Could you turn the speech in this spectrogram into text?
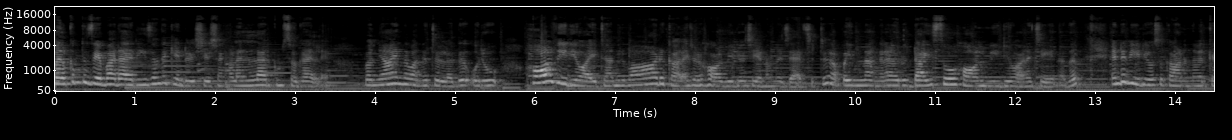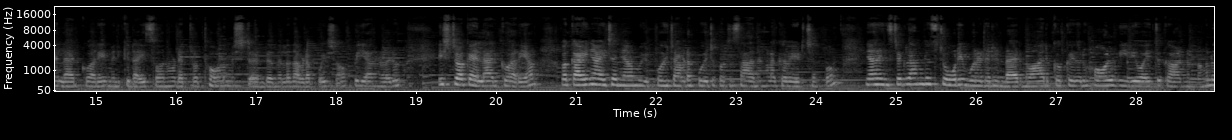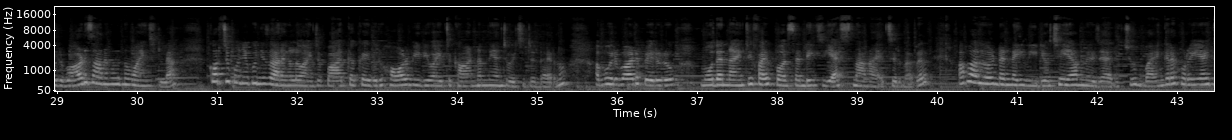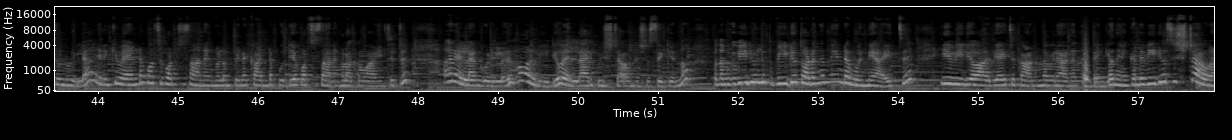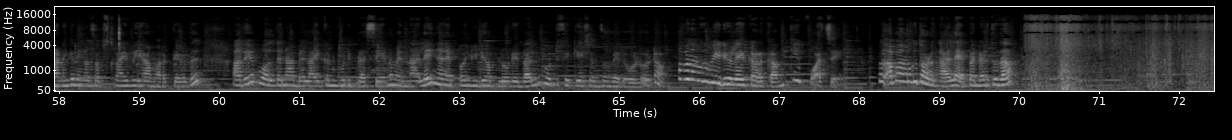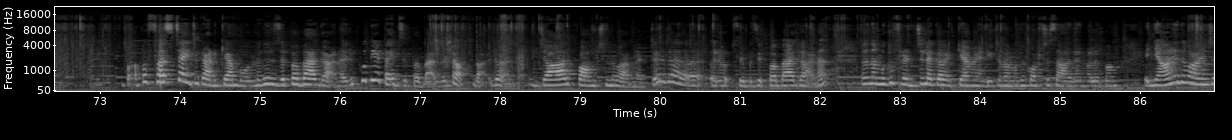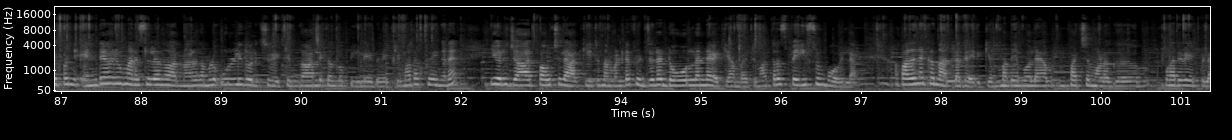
Welcome to സേബ diaries എന്തൊക്കെയുണ്ട് വിശേഷങ്ങൾ? എല്ലാവർക്കും സുഖമല്ലേ? അപ്പൊ ഞാൻ ഇന്ന് വന്നിട്ടുള്ളത് ഒരു ഹോൾ വീഡിയോ ആയിട്ടാണ് ഒരുപാട് കാലമായിട്ട് ഒരു ഹോൾ വീഡിയോ ചെയ്യണം എന്ന് വിചാരിച്ചിട്ട്. അപ്പോൾ ഇന്ന് അങ്ങനെ ഒരു ഡൈസോ ഹോൾ വീഡിയോ ആണ് ചെയ്യുന്നത്. എന്റെ വീഡിയോസ് കാണുന്നവർക്ക് എല്ലാവർക്കും അറിയാം എനിക്ക് ഡൈസോനോട് എത്രത്തോളം ഇഷ്ടമുണ്ട് എന്നുള്ളത് അവിടെ പോയി ഷോപ്പ് ചെയ്യാനുള്ളൊരു ഇഷ്ടമൊക്കെ എല്ലാവർക്കും അറിയാം. അപ്പോൾ കഴിഞ്ഞ ആഴ്ച ഞാൻ പോയിട്ട് അവിടെ പോയിട്ട് കുറച്ച് സാധനങ്ങളൊക്കെ മേടിച്ചപ്പം ഞാൻ ഇൻസ്റ്റാഗ്രാമിൽ സ്റ്റോറി പോലെ ഇട്ടിട്ടുണ്ടായിരുന്നു. ആർക്കൊക്കെ ഇതൊരു ഹോൾ വീഡിയോ ആയിട്ട് കാണണം. അങ്ങനെ ഒരുപാട് സാധനങ്ങളൊന്നും വാങ്ങിച്ചിട്ടില്ല. കുറച്ച് കുഞ്ഞു കുഞ്ഞു സാധനങ്ങൾ വാങ്ങിച്ചപ്പോൾ ആർക്കൊക്കെ ഇതൊരു ഹോൾ വീഡിയോ ആയിട്ട് കാണണം എന്ന് ഞാൻ ചോദിച്ചിട്ടുണ്ടായിരുന്നു. അപ്പോൾ ഒരുപാട് പേരൊരു more than ninety five percentage yes എന്നാണ് അയച്ചിരുന്നത്. അപ്പോൾ അതുകൊണ്ട് തന്നെ ഈ വീഡിയോ ചെയ്യാമെന്ന് വിചാരിച്ചു. ഭയങ്കര കുറേ ആയിട്ടൊന്നുമില്ല എനിക്ക് വേണ്ട കുറച്ച് കുറച്ച് സാധനങ്ങളും പിന്നെ കണ്ട പുതിയ കുറച്ച് സാധനങ്ങളൊക്കെ വാങ്ങിച്ചിട്ട് അങ്ങനെ എല്ലാം കൂടിയുള്ള ഒരു ഹോൾ വീഡിയോ എല്ലാവർക്കും ഇഷ്ടമാവും വിശ്വസിക്കുന്നു. അപ്പോൾ നമുക്ക് വീഡിയോയിൽ വീഡിയോ തുടങ്ങുന്നതിന്റെ മുന്നേ ആയിട്ട് ഈ വീഡിയോ ആദ്യമായിട്ട് കാണുന്നവരാണെന്നുണ്ടെങ്കിൽ നിങ്ങൾക്ക് എന്റെ വീഡിയോസ് ഇഷ്ടമാവുകയാണെങ്കിൽ നിങ്ങൾ സബ്സ്ക്രൈബ് ചെയ്യാൻ മറക്കരുത്. അതേപോലെ തന്നെ ആ ബെലൈക്കൺ കൂടി പ്രസ് ചെയ്യണം. എന്നാലേ ഞാൻ എപ്പോഴും വീഡിയോ അപ്ലോഡ് ചെയ്താലും നോട്ടിഫിക്കേഷൻസും വരുള്ളൂ കേട്ടോ. അപ്പൊ നമുക്ക് വീഡിയോയിലേക്ക് കടക്കാം. കീപ് വാച്ചിങ് അപ്പൊ നമുക്ക് തുടങ്ങാം അല്ലേ? അപ്പൊ എന്റെ അടുത്തതാ അപ്പൊ- ഫസ്റ്റ് ആയിട്ട് കാണിക്കാൻ പോകുന്നത് ഒരു സിപ്പർ ബാഗ് ആണ്. ഒരു പുതിയ ടൈപ്പ് സിപ്പർ ബാഗ് കേട്ടോ ജാർ പൗച്ച് എന്ന് പറഞ്ഞിട്ട് ഇത് ഒരു സിപ്പർ ബാഗ് ആണ്. ഇത് നമുക്ക് ഫ്രിഡ്ജിലൊക്കെ വെക്കാൻ വേണ്ടിയിട്ട് നമുക്ക് കുറച്ച് സാധനങ്ങൾ ഇപ്പം ഞാനിത് വാങ്ങിച്ചപ്പോൾ എന്റെ ഒരു മനസ്സിലെന്ന് പറഞ്ഞാൽ നമ്മൾ ഉള്ളി തൊലിച്ച് വെക്കും ഗാർലിക് ഒക്കെ പീൽ ചെയ്ത് വെക്കും. അതൊക്കെ ഇങ്ങനെ ഈ ഒരു ജാർ പൗച്ചിലാക്കിയിട്ട് നമ്മളുടെ ഫ്രിഡ്ജിന്റെ ഡോറിൽ തന്നെ വെക്കാൻ പറ്റും. അത്ര സ്പേസും പോവില്ല. അപ്പൊ അതിനൊക്കെ നല്ലതായിരിക്കും. അതേപോലെ പച്ചമുളക് കറിവേപ്പില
